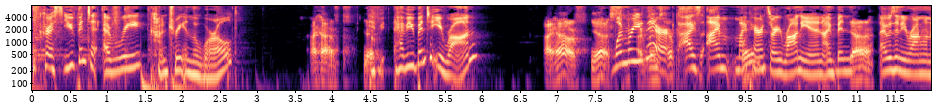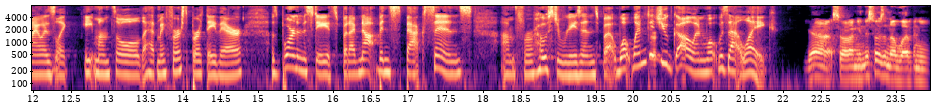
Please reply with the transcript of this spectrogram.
Chris, you've been to every country in the world. I have. Yep. Have, have you been to Iran? I have, yes. When were you I've there? I, am my parents are Iranian. I've been. Yeah. I was in Iran when I was like eight months old. I had my first birthday there. I was born in the states, but I've not been back since um, for a host of reasons. But what? When did you go, and what was that like? Yeah, so I mean, this was an 11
